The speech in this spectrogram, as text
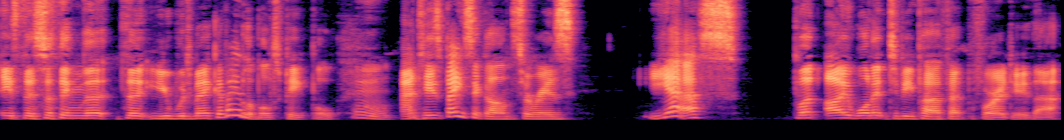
is this a thing that, that you would make available to people? Hmm. And his basic answer is yes, but I want it to be perfect before I do that.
